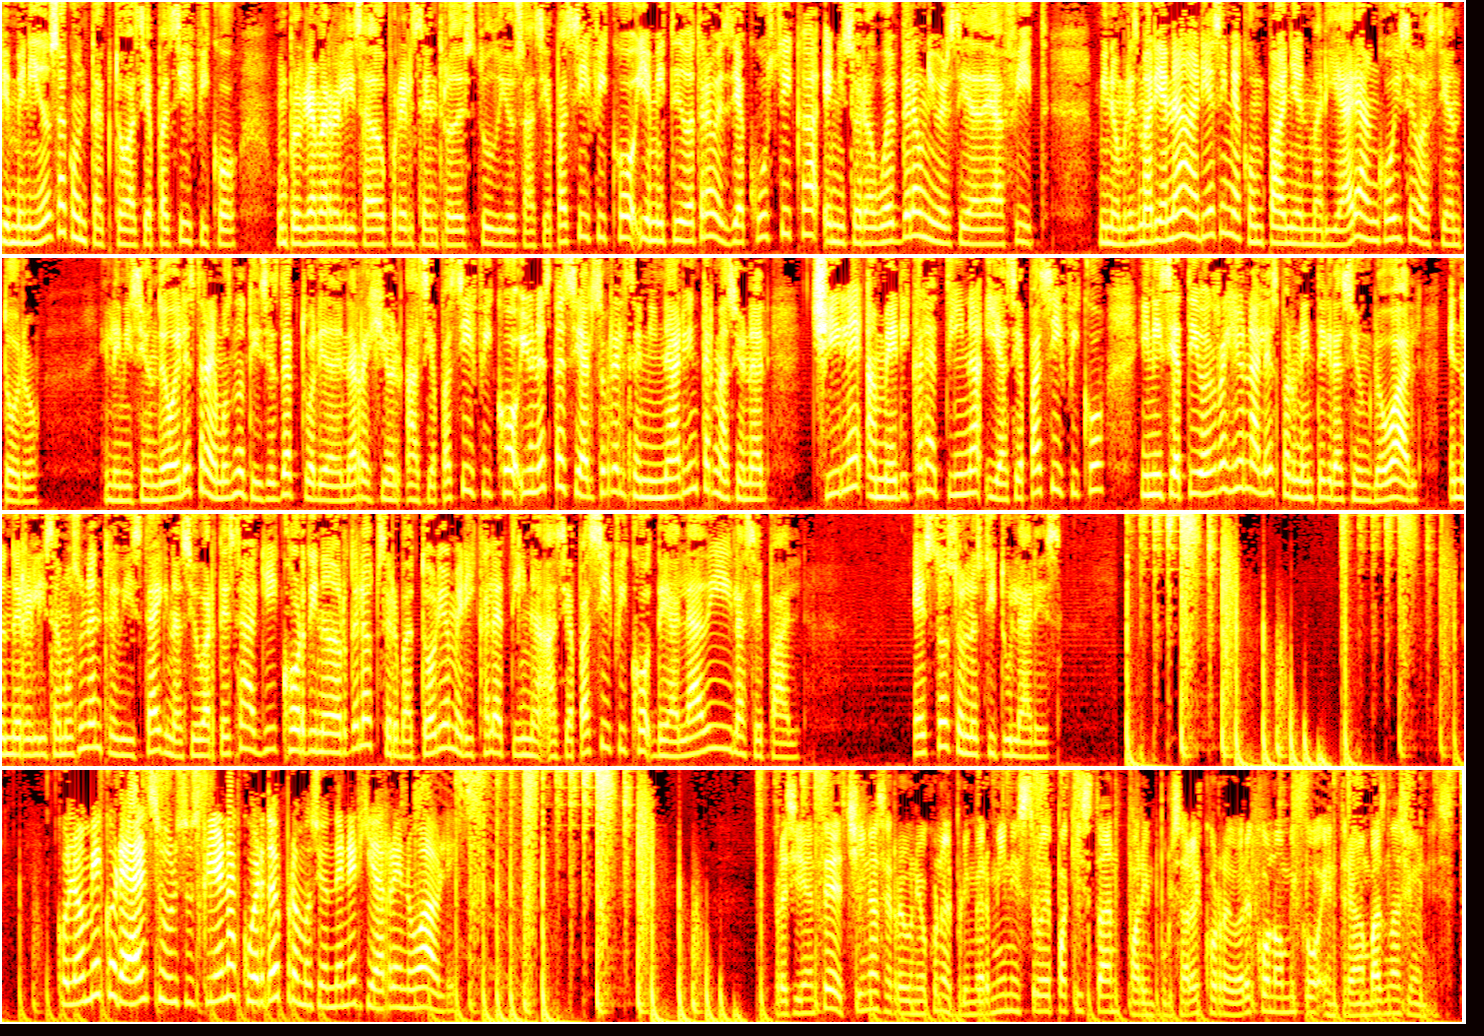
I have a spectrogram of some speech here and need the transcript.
Bienvenidos a Contacto Asia-Pacífico, un programa realizado por el Centro de Estudios Asia-Pacífico y emitido a través de Acústica, emisora web de la Universidad de AFIT. Mi nombre es Mariana Arias y me acompañan María Arango y Sebastián Toro. En la emisión de hoy les traemos noticias de actualidad en la región Asia-Pacífico y un especial sobre el Seminario Internacional Chile, América Latina y Asia-Pacífico, iniciativas regionales para una integración global, en donde realizamos una entrevista a Ignacio Bartesagui, coordinador del Observatorio América Latina Asia-Pacífico de Aladi y la CEPAL. Estos son los titulares. Colombia y Corea del Sur suscriben acuerdo de promoción de energías renovables. El presidente de China se reunió con el primer ministro de Pakistán para impulsar el corredor económico entre ambas naciones.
